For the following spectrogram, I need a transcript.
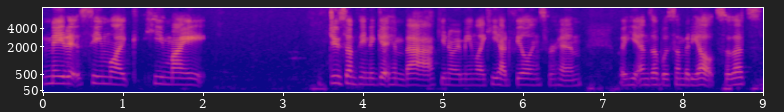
made it seem like he might do something to get him back, you know what I mean? Like he had feelings for him, but he ends up with somebody else. So that's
